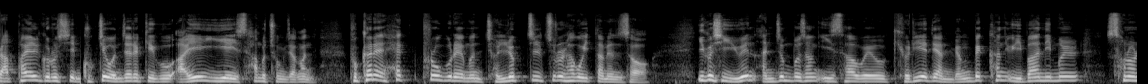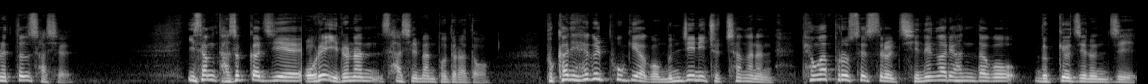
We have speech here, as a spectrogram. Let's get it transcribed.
라파엘 그루시 국제원자력기구 IAEA 사무총장은 북한의 핵 프로그램은 전력 질주를 하고 있다면서 이것이 유엔 안전보장이사회의 결의에 대한 명백한 위반임을 선언했던 사실 이상 다섯 가지의 올해 일어난 사실만 보더라도 북한이 핵을 포기하고 문재인이 주창하는 평화 프로세스를 진행하려 한다고 느껴지는지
